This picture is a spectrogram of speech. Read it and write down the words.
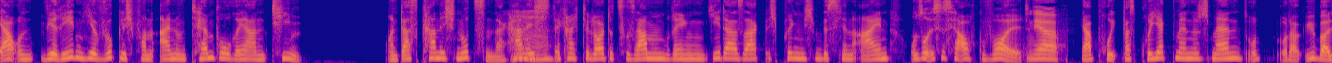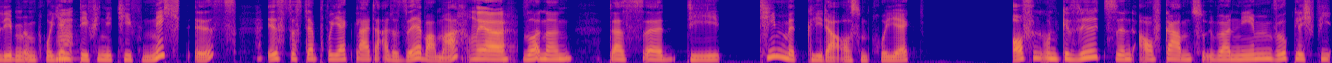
Ja, und wir reden hier wirklich von einem temporären Team. Und das kann ich nutzen. Da kann mhm. ich, da kann ich die Leute zusammenbringen. Jeder sagt, ich bringe mich ein bisschen ein. Und so ist es ja auch gewollt. Ja. Ja, Pro was Projektmanagement oder Überleben im Projekt mhm. definitiv nicht ist, ist, dass der Projektleiter alles selber macht, ja. sondern dass äh, die Teammitglieder aus dem Projekt offen und gewillt sind, Aufgaben zu übernehmen, wirklich wie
